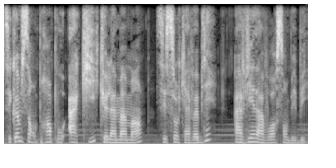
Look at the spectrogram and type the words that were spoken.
C'est comme si on prend pour acquis que la maman, c'est sûr qu'elle va bien, elle vient d'avoir son bébé.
